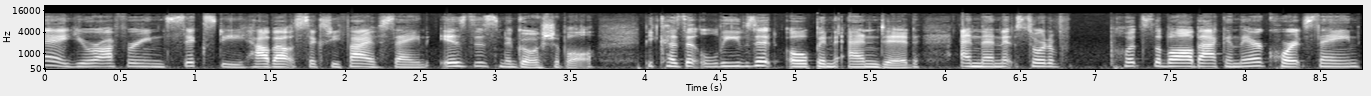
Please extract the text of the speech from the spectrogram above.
hey, you're offering 60, how about 65? Saying, is this negotiable? Because it leaves it open ended and then it sort of puts the ball back in their court saying,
